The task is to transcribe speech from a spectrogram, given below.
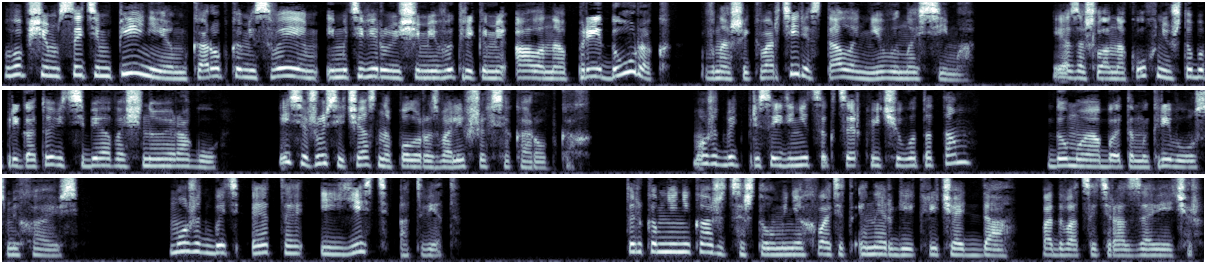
В общем, с этим пением, коробками Свеем и мотивирующими выкриками Алана «Придурок!» в нашей квартире стало невыносимо. Я зашла на кухню, чтобы приготовить себе овощное рагу, и сижу сейчас на полуразвалившихся коробках. Может быть, присоединиться к церкви чего-то там? Думаю об этом и криво усмехаюсь. Может быть, это и есть ответ. Только мне не кажется, что у меня хватит энергии кричать «да» по 20 раз за вечер.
